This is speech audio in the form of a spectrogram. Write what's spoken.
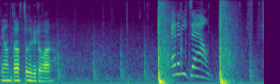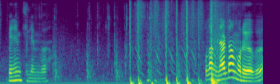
Yan tarafta da biri var. Enemy down! Benim kilim bu. Ulan nereden vuruyor bu?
